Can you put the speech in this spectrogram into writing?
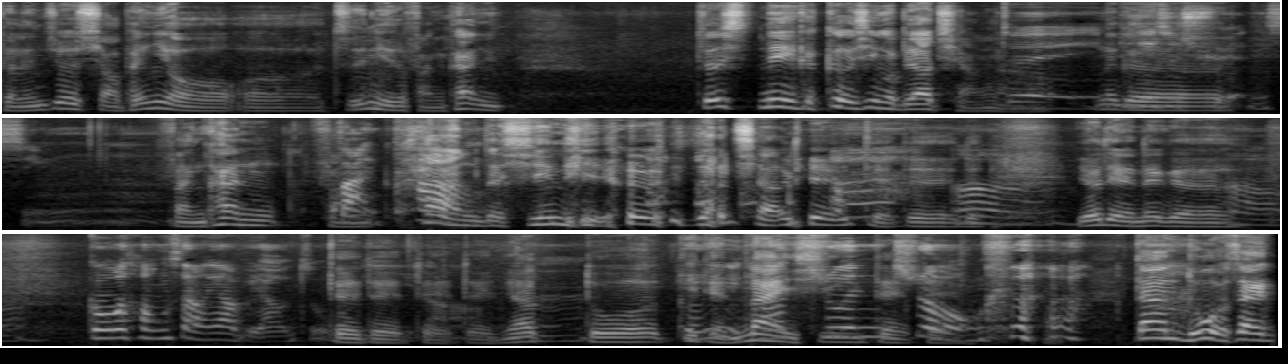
可能就小朋友呃，子女的反抗，就是那个个性会比较强了。对，那个反抗反抗。的心理会比较强烈一点，对对对，有点那个沟通上要比较注意，对对对对，你要多一点耐心，对对。但如果在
